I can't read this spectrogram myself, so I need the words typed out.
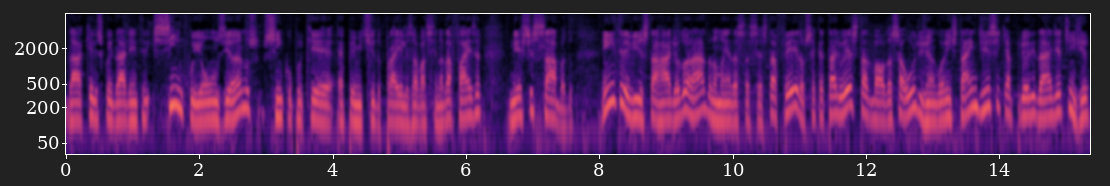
daqueles com idade entre 5 e 11 anos, 5 porque é permitido para eles a vacina da Pfizer, neste sábado. Em entrevista à Rádio Eldorado, na manhã desta sexta-feira, o secretário estadual da Saúde, Jean Gorenstein, disse que a prioridade é atingir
